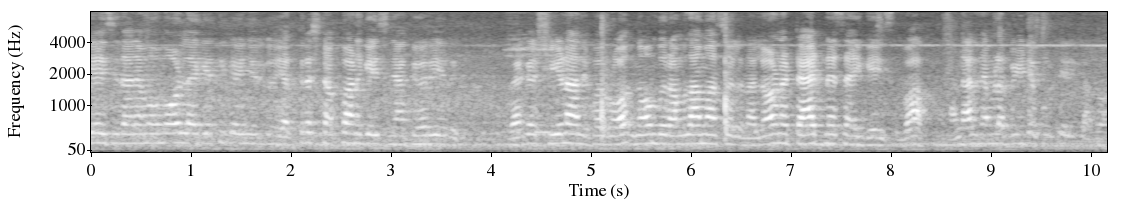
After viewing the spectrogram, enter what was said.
ഗേസ് ഇതാ നമ്മ മുകളിലേക്ക് എത്തിക്കഴിഞ്ഞിരിക്കുന്നു. എത്ര സ്റ്റെപ്പാണ് ഗേസ് ഞാൻ കയറിയത് ഭയങ്കര ക്ഷീണാണ് ഇപ്പൊ നോമ്പ് റമദാൻ മാസമല്ല. നല്ലോണം ടാഡ്നെസ് ആയി ഗേസ് വാ എന്നാലും നമ്മളെ വീഡിയോ പൂർത്തിയായിരിക്കാം വാ.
